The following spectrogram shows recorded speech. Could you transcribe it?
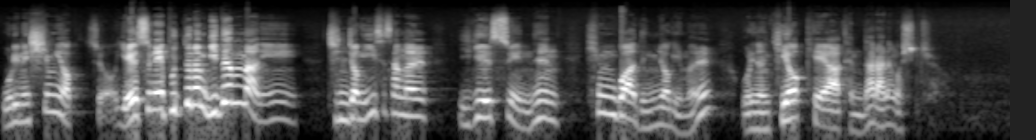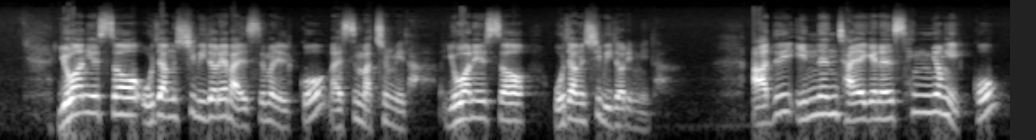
우리는 힘이 없죠. 예수님의 붙드는 믿음만이 진정 이 세상을 이길 수 있는 힘과 능력임을 우리는 기억해야 된다라는 것이죠. 요한일서 5장 12절의 말씀을 읽고 말씀 맞춥니다. 요한일서 5장 12절입니다. 아들이 있는 자에게는 생명이 있고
